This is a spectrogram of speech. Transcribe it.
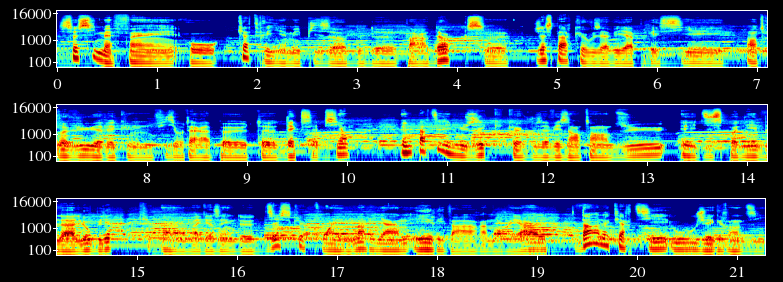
Ceci met fin au quatrième épisode de Paradoxe. J'espère que vous avez apprécié l'entrevue avec une physiothérapeute d'exception. Une partie des musiques que vous avez entendues est disponible à l'Oblique, un magasin de disques coin Marianne et Rivard à Montréal, dans le quartier où j'ai grandi.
